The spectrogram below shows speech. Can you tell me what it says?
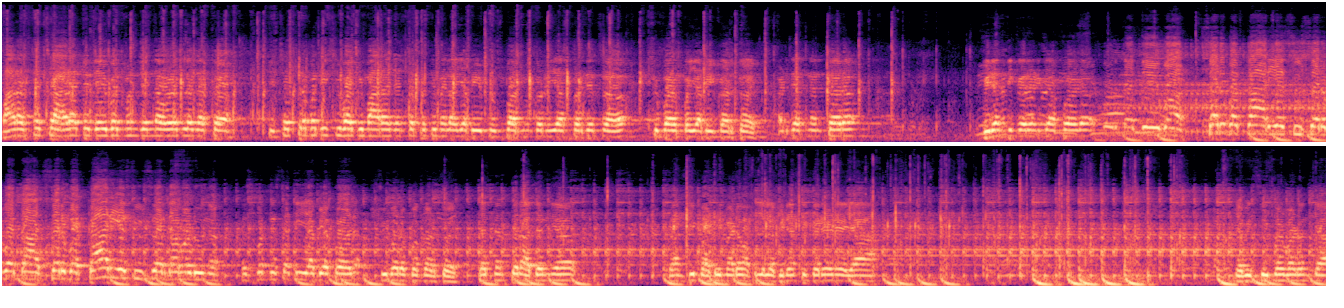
महाराष्ट्राच्या आराध्य दैवत म्हणून ज्यांना ओळखलं जातं की छत्रपती शिवाजी महाराजांच्या प्रतिमेला यावी पुष्पार्पण करून या स्पर्धेचं शुभारंभ यावी करतोय. आणि त्यानंतर विनंती करेन की आपण देव सर्व कार्य सुसर्वदा सर्व कार्य सुसर्दा म्हणून स्पर्धेसाठी यावी आपण शुभारंभ करतोय. त्यानंतर आदरणीय क्रांती पाटील मॅडम आपल्याला विनंती करेन या यावेळी स्पीकर वाढून त्या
